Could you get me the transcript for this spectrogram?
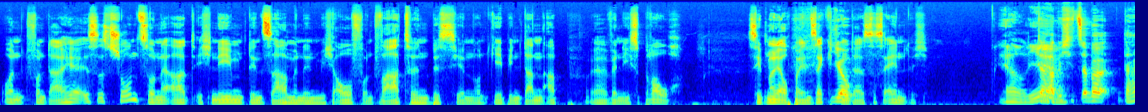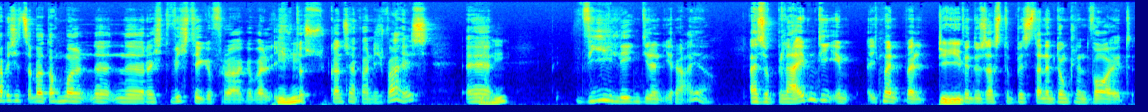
Und von daher ist es schon so eine Art, ich nehme den Samen in mich auf und warte ein bisschen und gebe ihn dann ab, äh, wenn ich es brauche. Sieht man ja auch bei Insekten, Jo. da ist es ähnlich. Hell Da habe ich jetzt aber, da habe ich jetzt aber doch mal eine ne recht wichtige Frage, weil ich Mhm. das ganz einfach nicht weiß. Äh, Mhm. Wie legen die dann ihre Eier? Also bleiben die im, ich meine, weil Die- wenn du sagst, du bist dann im dunklen Void,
